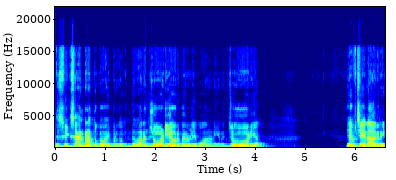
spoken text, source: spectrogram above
திஸ் வீக் சாண்ட்ரா தூக்க வாய்ப்பு இருக்கும் இந்த வாரம் ஜோடியா ஒரு பேர் வெளியே போவாங்கன்னு நினைக்கிறேன். ஜோடியா. எஃப்ஜே நாகரி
